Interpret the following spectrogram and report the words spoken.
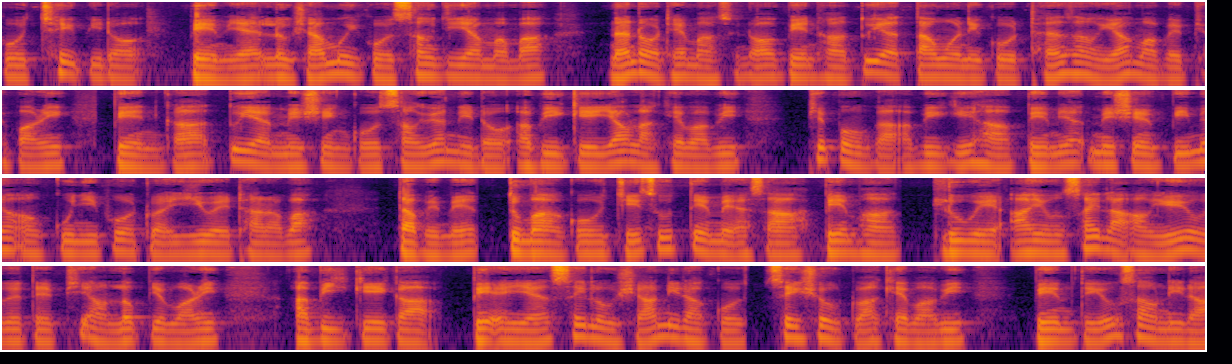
ကိုချိတ်ပြီးတော့ဘင်ရဲ့လှုပ်ရှားမှုကိုစောင့်ကြည့်ရမှာပါ နန်းတော်ထဲမှာဆိုတော့ဘင်ဟာသူ့ရဲ့တာဝန်တွေကိုထမ်းဆောင်ရမှာပဲဖြစ်ပါရင်ဘင်ကသူ့ရဲ့ mission ကိုဆောင်ရွက်နေတော့ ABK ရောက်လာခဲ့ပါပြီဖြစ်ပုံက ABK ဟာဘင်ရဲ့ mission ပြီးမြောက်အောင်ကူညီဖို့အတွက်ရည်ရွယ်ထားတာပါဒါပေမဲ့သူမကိုဂျေဆုတင်မဲ့အစားဘင်မှာလူဝဲအာယုံဆိုင်လာအောင်ရွေးရွယ်တဲ့ဖြစ်အောင်လုပ်ပြပါရင် ABK ကဘင်အရန်စိတ်လှုပ်ရှားနေတာကိုစိတ်ရှုပ်သွားခဲ့ပါပြီဘင်တရုပ်ဆောင်နေတာ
